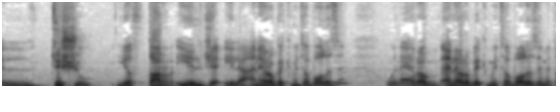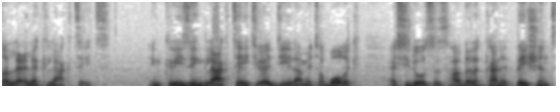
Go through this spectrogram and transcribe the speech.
ال tissue يضطر يلجأ إلى anaerobic metabolism و anaerobic metabolism يطلع لك lactate increasing lactate يؤدي إلى metabolic acidosis. هذا كان ال patient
